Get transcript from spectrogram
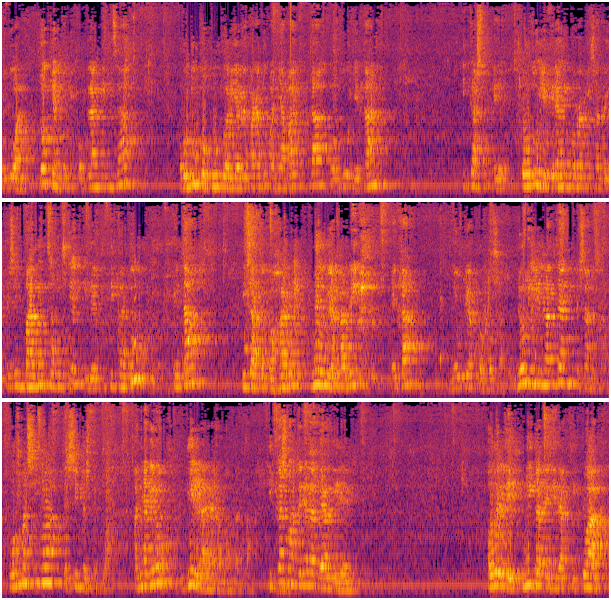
Orduan, tokian tokiko plangintzak, orduko puntuari erreparatu, baina baita ordu horietan ikas, eh, ordu horiek eraginkorrak izan daitezen, baldintza guztiak identifikatu eta izarteko jarri, neurria jarri eta neurria proposatu. Neurrien artean, esan ez da, formazioa ezinbestekoa, baina gero gela eraman behar da. Ikas materiala behar dire. Aurretik, unitate didaktikoak,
